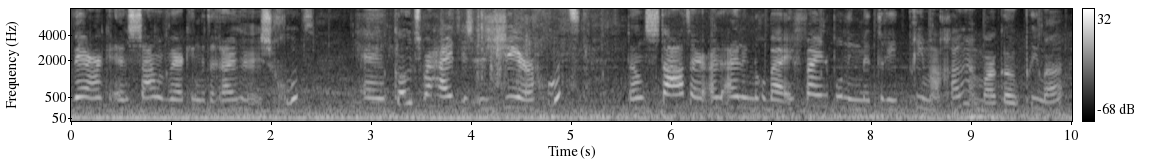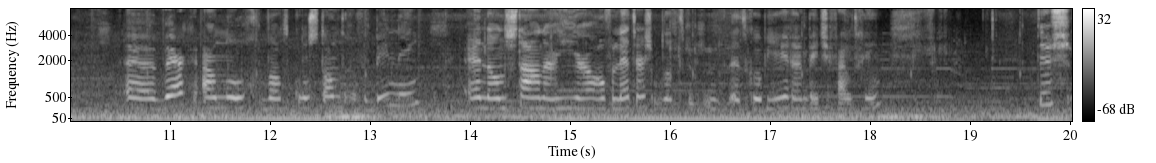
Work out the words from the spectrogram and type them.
werk en samenwerking met de ruiter is goed. En coachbaarheid is zeer goed. Dan staat er uiteindelijk nog bij fijne ponding met drie prima gangen. Marco, prima. Eh, werk aan nog wat constantere verbinding. En dan staan er hier halve letters, omdat het kopiëren een beetje fout ging. Dus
